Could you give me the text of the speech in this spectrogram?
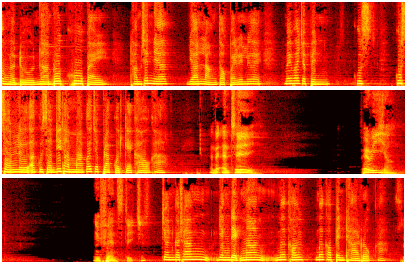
กำหนดดูนามรูปคู่ไปทำเช่นเนี้ยย้อนหลังต่อไปเรื่อยๆ ไม่ว่าจะเป็นกุศกุศลหรืออกุศลที่ทำมาก็จะปรากฏแก่เขาค่ะ And the ante, very young, infant stages, จนกระทั่งยังเด็กมากเมื่อเขาเมื่อเขาเป็นทารกค่ะ So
